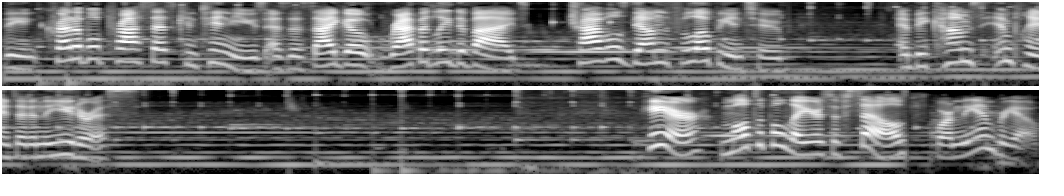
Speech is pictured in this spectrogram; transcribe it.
the incredible process continues as the zygote rapidly divides, travels down the fallopian tube, and becomes implanted in the uterus. Here, multiple layers of cells form the embryo.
